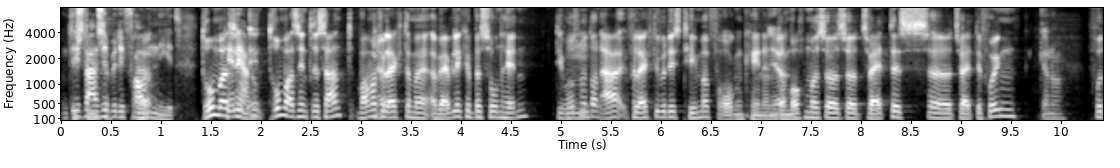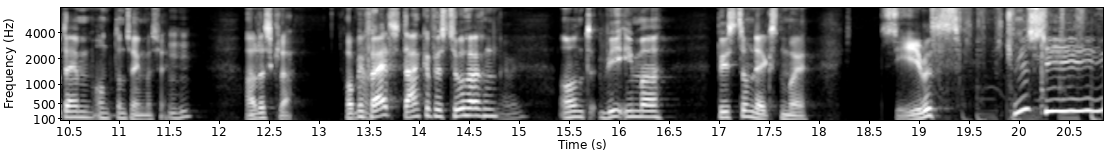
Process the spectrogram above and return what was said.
Und das weiß ich bei den Frauen nicht. Drum war es interessant, wenn wir vielleicht einmal eine weibliche Person hätten, die was wir dann auch vielleicht über das Thema fragen können. Mhm. Ja. Dann machen wir so, so ein zweites, äh, zweite Folgen Genau. von dem und dann sehen wir sie. Mhm. Alles klar. Hat mich gefreut, danke fürs Zuhören und wie immer bis zum nächsten Mal. Servus. Tschüssi.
